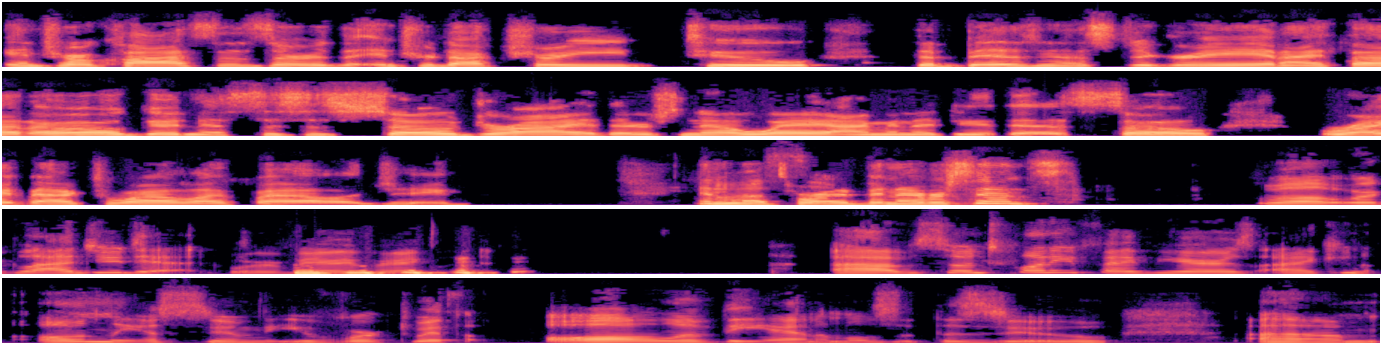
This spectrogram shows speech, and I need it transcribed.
intro classes or the introductory to the business degree and I thought, oh goodness, this is so dry. There's no way I'm going to do this. So, right back to wildlife biology. And awesome. that's where I've been ever since. Well, we're glad you did. We're very, very. Um, so, in 25 years, I can only assume that you've worked with all of the animals at the zoo. Um,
